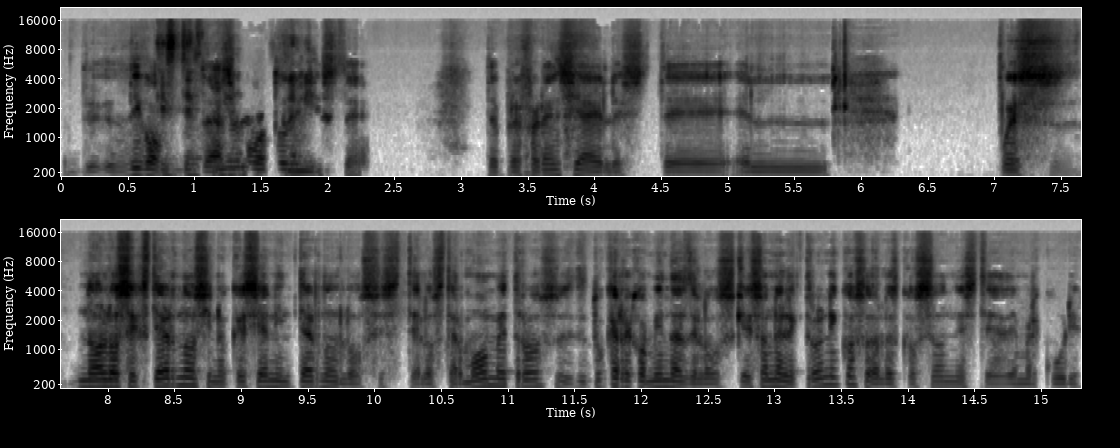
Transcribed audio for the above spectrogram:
digo, como tú dijiste, de preferencia el este el pues no los externos, sino que sean internos los, este, los termómetros. ¿Tú qué recomiendas de los que son electrónicos o de los que son este, de mercurio?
